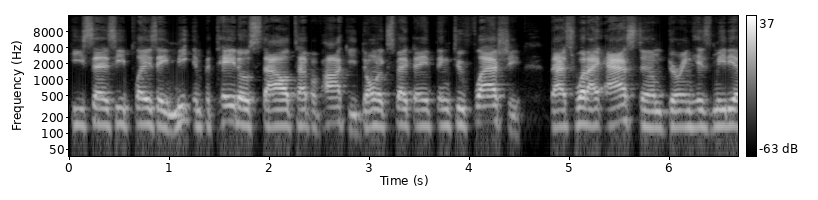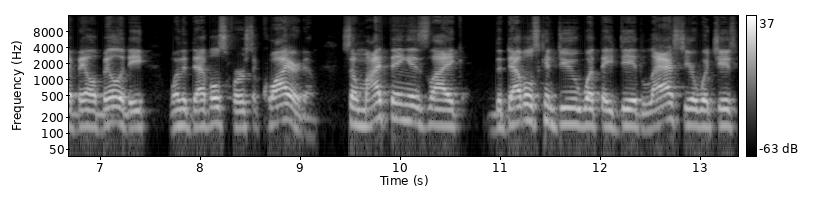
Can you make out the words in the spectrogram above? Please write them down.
He says he plays a meat and potatoes style type of hockey. Don't expect anything too flashy. That's what I asked him during his media availability when the Devils first acquired him. So my thing is like the Devils can do what they did last year, which is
